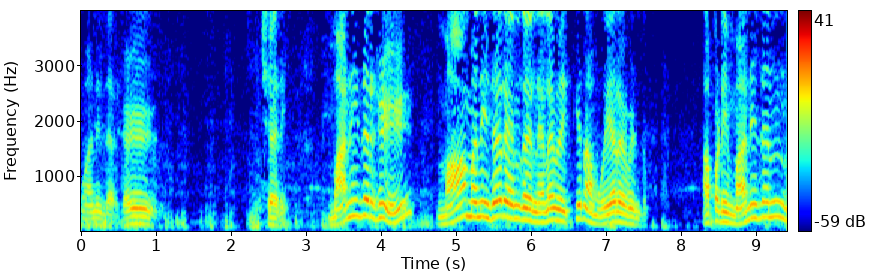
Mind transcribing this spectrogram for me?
மனிதர்கள். சரி. மனிதர்கள் மாமனிதர் என்ற நிலைமைக்கு நாம் உயர வேண்டும். அப்படி மனிதன்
